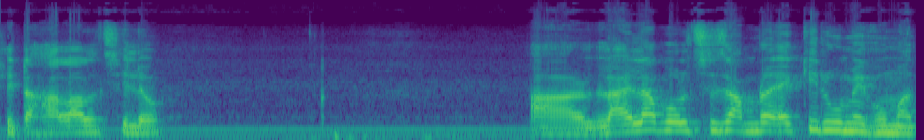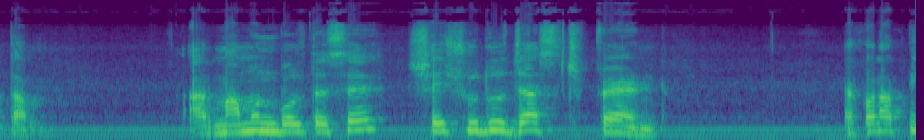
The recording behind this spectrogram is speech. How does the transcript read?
সেটা হালাল ছিল। আর লাইলা বলছে যে আমরা একই রুমে ঘুমাতাম। আর মামুন বলতেছে সেই শুধু জাস্ট ফ্রেন্ড এখন আপনি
